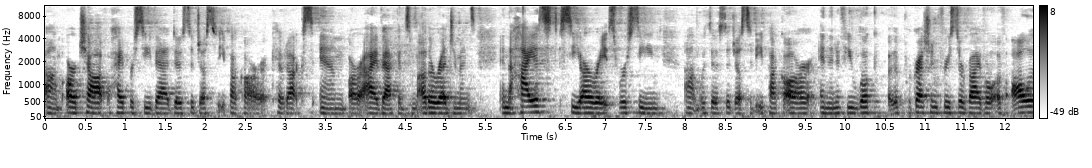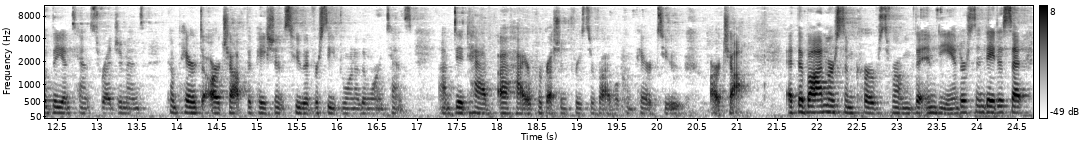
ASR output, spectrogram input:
um, RCHOP, Hyper-CVAD, dose adjusted EPOCH-R, Codox M, or IVAC, and some other regimens. And the highest CR rates were seen um, with dose adjusted EPOCH-R. And then if you look at the progression free survival of all of the intense regimens, compared to RCHOP, the patients who had received one of the more intense um, did have a higher progression free survival compared to RCHOP. At the bottom are some curves from the MD Anderson data set.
